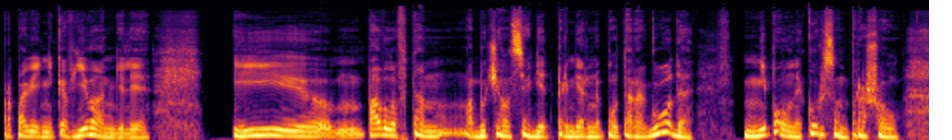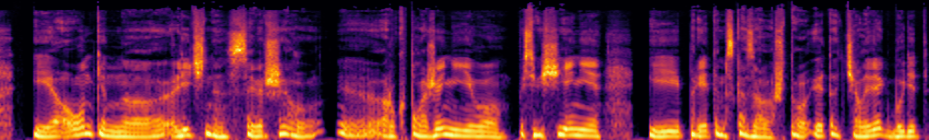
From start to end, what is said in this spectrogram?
проповедников Евангелия. И Павлов там обучался где-то примерно полтора года, неполный курс он прошел. И Онкин э, лично совершил э, рукоположение его, посвящение, и при этом сказал, что этот человек будет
